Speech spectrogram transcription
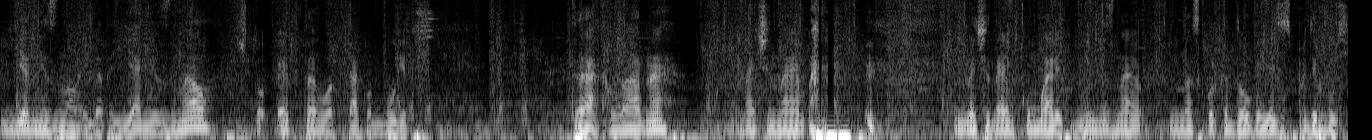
Я не знал, ребята, я не знал, что это вот так вот будет. Так, ладно. Начинаем... Начинаем кумарить. Ну, не знаю, насколько долго я здесь продержусь.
